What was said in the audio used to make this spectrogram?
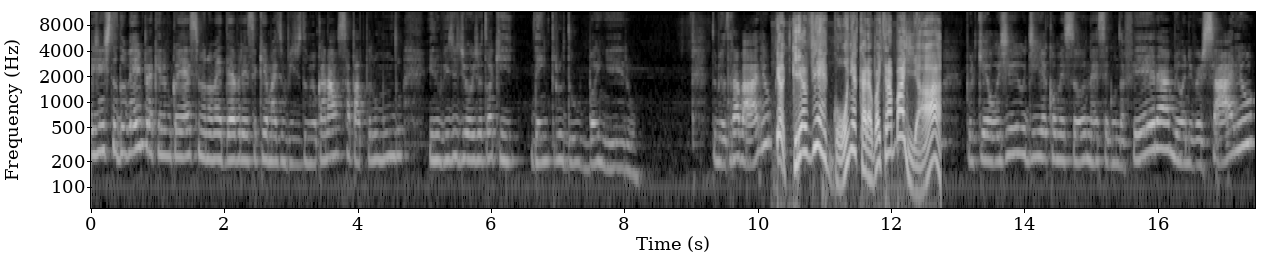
Oi gente, tudo bem? Pra quem não me conhece, meu nome é Débora e esse aqui é mais um vídeo do meu canal, Sapato Pelo Mundo. E no vídeo de hoje eu tô aqui, dentro do banheiro do meu trabalho. Cria vergonha, cara, vai trabalhar. Porque hoje o dia começou, né, segunda-feira, meu aniversário,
